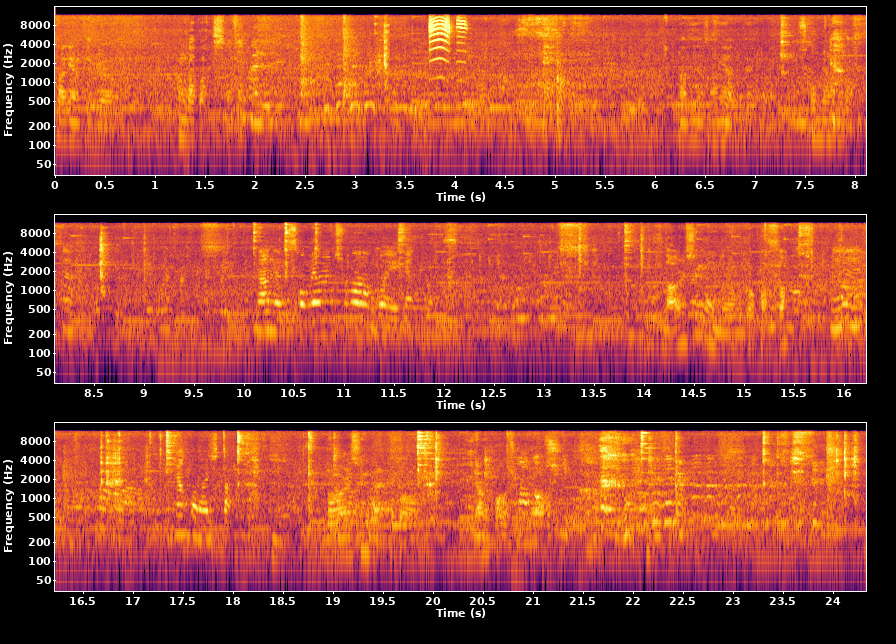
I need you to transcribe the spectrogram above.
자기한테 배운 한가닥 아 진짜 자기한테 소면으로 나는 소면 추가한 거 얘기한 거였어. 나을 신곡 내용 거 봤어? 음. 향거 맛있다. 나을 신곡보다 양파가 중요하 짠.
